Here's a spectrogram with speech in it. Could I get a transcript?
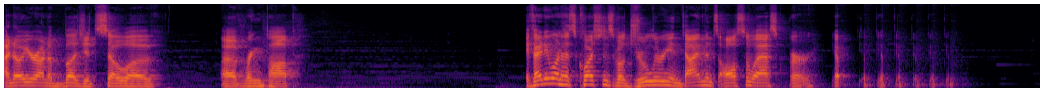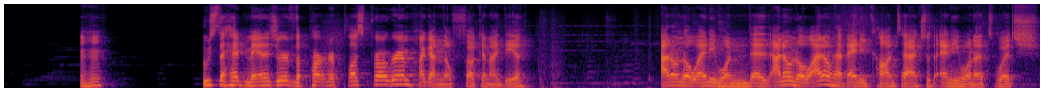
I know you're on a budget, so uh, uh, ring pop. If anyone has questions about jewelry and diamonds, also ask Burr. Yep, yep, yep, yep, yep, yep, yep. Mm-hmm. Who's the head manager of the Partner Plus program? I got no fucking idea. I don't know anyone. Eh, I don't know. I don't have any contacts with anyone at Twitch.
